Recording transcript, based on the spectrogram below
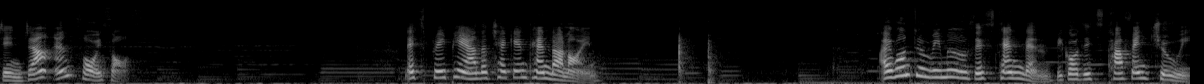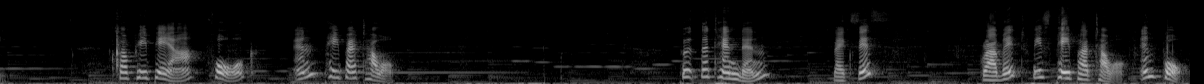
ginger, and soy sauce. Let's prepare the chicken tenderloin. I want to remove this tendon because it's tough and chewy. So prepare fork and paper towel. Put the tendon like this. Grab it with paper towel and pull.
